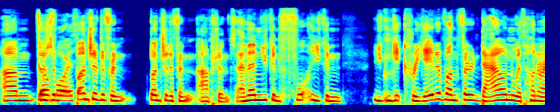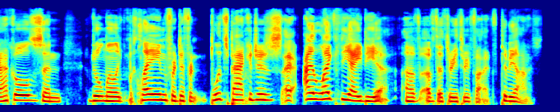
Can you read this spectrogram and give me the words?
Um, Go there's a forth. bunch of different bunch of different options, and then you can fl- you can you can get creative on third down with Hunter Echols and Abdul Malik McClain for different blitz packages. I, I like the idea of of the three three five. To be honest,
